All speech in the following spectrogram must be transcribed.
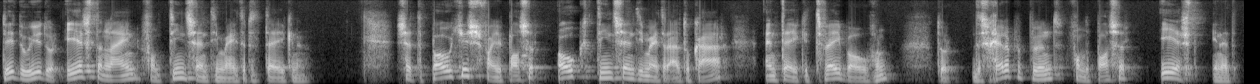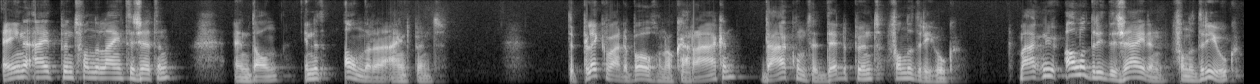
Dit doe je door eerst een lijn van 10 cm te tekenen. Zet de pootjes van je passer ook 10 cm uit elkaar en teken twee bogen door de scherpe punt van de passer eerst in het ene eindpunt van de lijn te zetten en dan in het andere eindpunt. De plek waar de bogen elkaar raken, daar komt het derde punt van de driehoek. Maak nu alle drie de zijden van de driehoek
